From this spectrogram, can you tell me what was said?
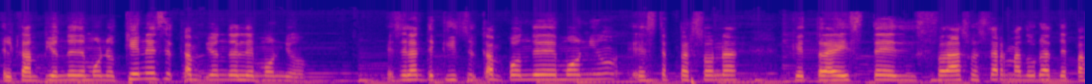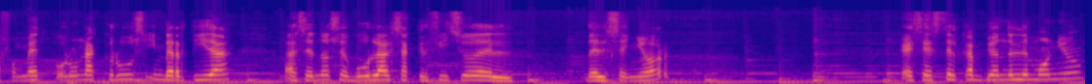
El campeón de demonio. ¿Quién es el campeón del demonio? Es el anticristo, el campeón de demonio. Esta persona que trae este disfraz o esta armadura de Pafomet con una cruz invertida, haciéndose burla al sacrificio del, del Señor. ¿Es este el campeón del demonio?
